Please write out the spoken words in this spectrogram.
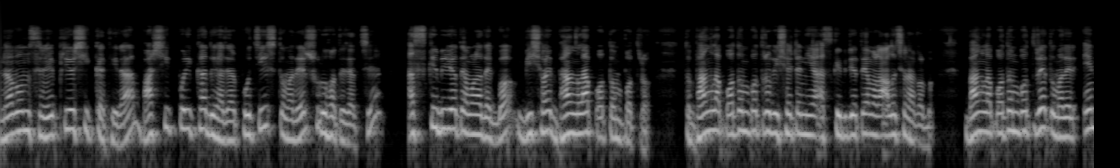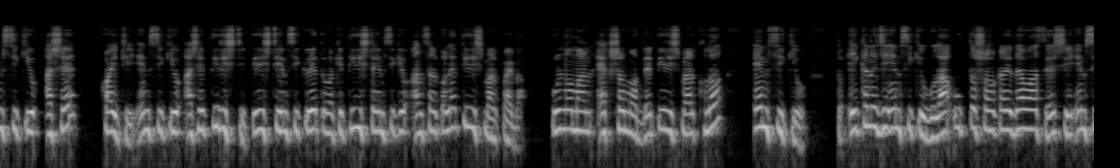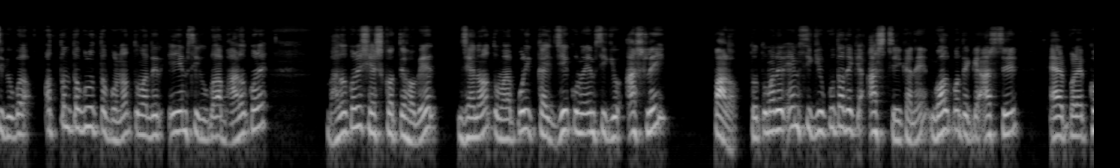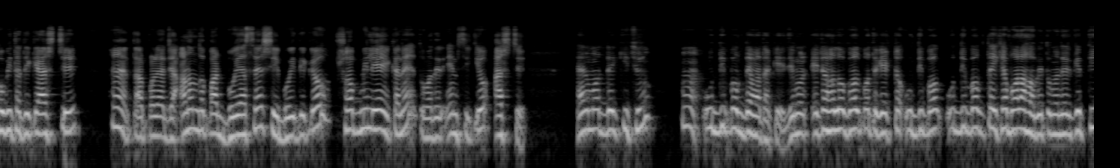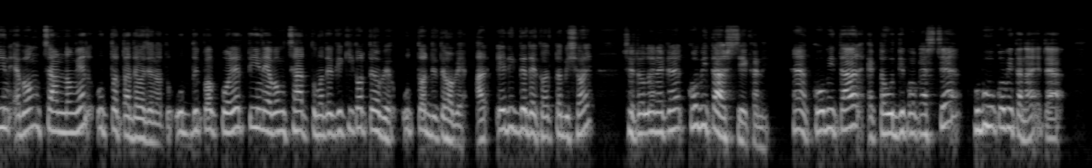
নবম শ্রেণির প্রিয় শিক্ষার্থীরা, বার্ষিক পরীক্ষা দুই হাজার পঁচিশ তোমাদের শুরু হতে যাচ্ছে। আজকের ভিডিওতে আমরা দেখব বিষয় বাংলা প্রথম পত্র তো বাংলা প্রথম পত্র বিষয়টা নিয়ে আজকের ভিডিওতে আমরা আলোচনা করব। বাংলা প্রথম পত্রে তোমাদের এমসিকিউ আসে কয়টি? এমসিকিউ আসে তিরিশটি। তিরিশটি এমসিকিউ এ তোমাকে তিরিশটা এমসিকিউ আনসার করলে তিরিশ মার্ক পাইবা। পূর্ণমান একশোর মধ্যে তিরিশ মার্ক হলো এমসিকিউ। তো এইখানে যে এমসিকিউ গুলা উত্তর সহকারে দেওয়া আছে, সেই এমসিকিউ গুলা অত্যন্ত গুরুত্বপূর্ণ। তোমাদের এই এমসিকিউ গুলা ভালো করে ভালো করে শেষ করতে হবে যেন তোমরা পরীক্ষায় যে কোনো এমসিকিউ আসলেই পারো। তো তোমাদের এমসিকিউ কোথা থেকে আসছে এখানে? গল্প থেকে আসছে, এরপরে কবিতা থেকে আসছে হ্যাঁ তারপরে যে আনন্দ পাঠ বই আছে, সেই বই থেকেও সব মিলিয়ে এখানে তোমাদের এমসিকিউ আসছে। এর মধ্যে কিছু হ্যাঁ উদ্দীপক দেওয়া থাকে। যেমন এটা হলো গল্প থেকে একটা উদ্দীপক। উদ্দীপক থেকে বলা হবে তোমাদেরকে তিন এবং চার নংয়ের উত্তরটা দেওয়ার জন্য। তো উদ্দীপক পরে তিন এবং চার তোমাদেরকে কি করতে হবে? উত্তর দিতে হবে। আর এদিক দিয়ে দেখো একটা বিষয়, সেটা হলো এখানে কবিতা আসছে এখানে। হ্যাঁ কবিতার একটা উদ্দীপক আসছে। হুবহু কবিতা না, এটা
